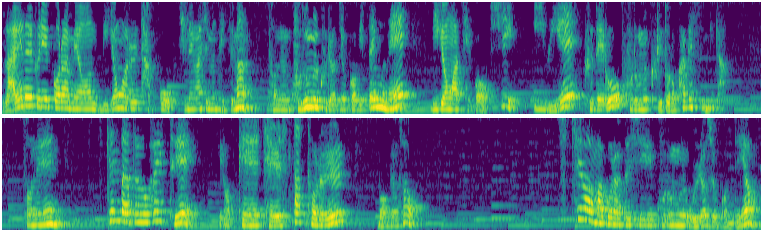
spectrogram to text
라인을 그릴 거라면 미경화를 닫고 진행하시면 되지만 저는 구름을 그려줄 거기 때문에 미경화 제거 없이 이 위에 그대로 구름을 그리도록 하겠습니다. 저는 standard white에 이렇게 젤 스타터를 먹여서 marble 하듯이 구름을 올려줄 건데요.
